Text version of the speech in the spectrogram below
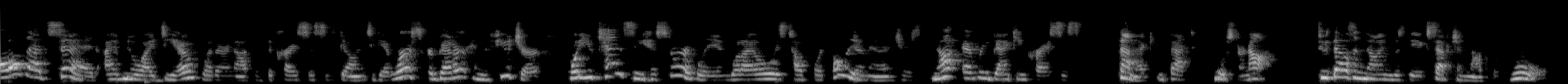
all that said, I have no idea whether or not that the crisis is going to get worse or better in the future. What you can see historically and what I always tell portfolio managers, not every banking crisis is systemic. In fact, most are not. 2009 was the exception, not the rule.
